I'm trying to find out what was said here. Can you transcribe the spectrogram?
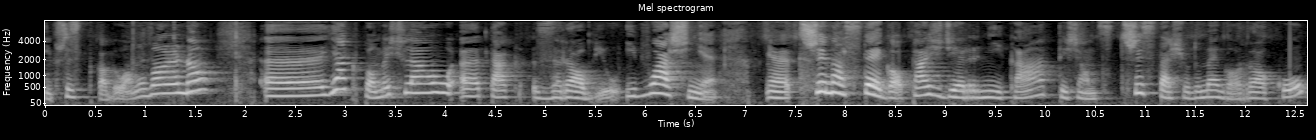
i wszystko było mu wolno, e, jak pomyślał, e, tak zrobił. I właśnie e, 13 października 1307 roku,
